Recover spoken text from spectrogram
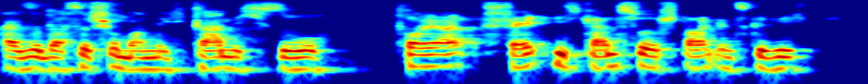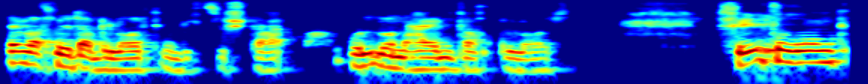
Also das ist schon mal nicht gar nicht so teuer, fällt nicht ganz so stark ins Gewicht, wenn wir es mit der Beleuchtung nicht zu stark machen und nur einen halben Tag beleuchten. Filterung,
